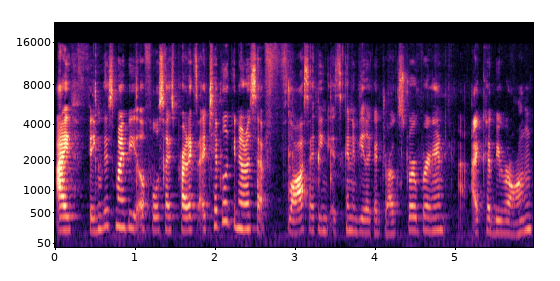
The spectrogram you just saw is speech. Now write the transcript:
I think this might be a full-size product. I typically notice that Floss, I think it's going to be like a drugstore brand. I could be wrong.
